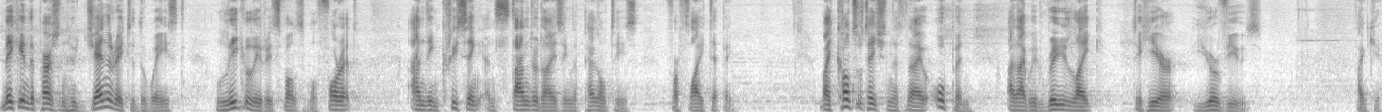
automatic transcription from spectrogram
making the person who generated the waste legally responsible for it, and increasing and standardising the penalties for fly tipping. My consultation is now open and I would really like to hear your views. Thank you.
